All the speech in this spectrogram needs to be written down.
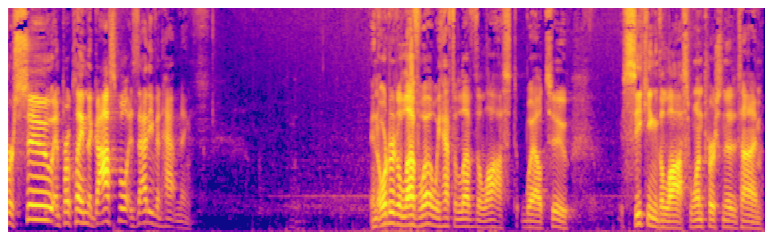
pursue and proclaim the gospel. Is that even happening? In order to love well, we have to love the lost well too seeking the lost one person at a time.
